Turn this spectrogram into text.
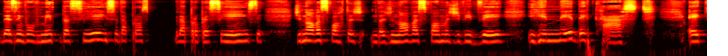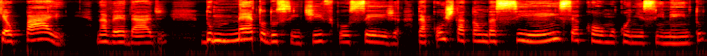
desenvolvimento da ciência, da, da própria ciência, de novas, formas, de novas formas de viver. E René Descartes, é, que é o pai, na verdade, do método científico, ou seja, da constatação da ciência como conhecimento,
